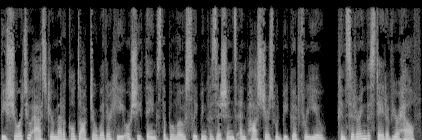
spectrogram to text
Be sure to ask your medical doctor whether he or she thinks the below sleeping positions and postures would be good for you considering the state of your health,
